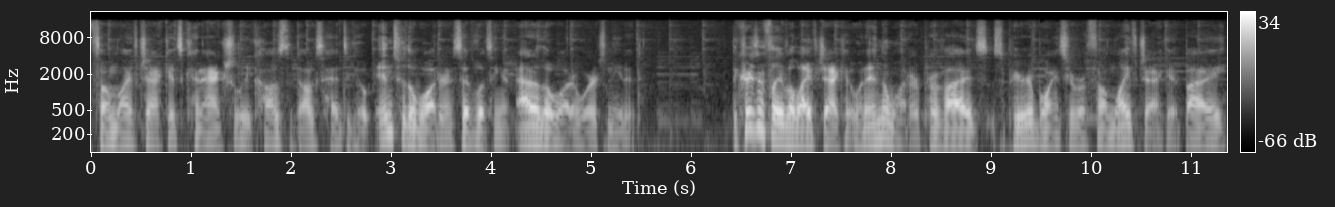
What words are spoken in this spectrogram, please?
foam life jackets can actually cause the dog's head to go into the water instead of lifting it out of the water where it's needed. The Critters Inflatable Life Jacket, when in the water, provides superior buoyancy over a foam life jacket by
